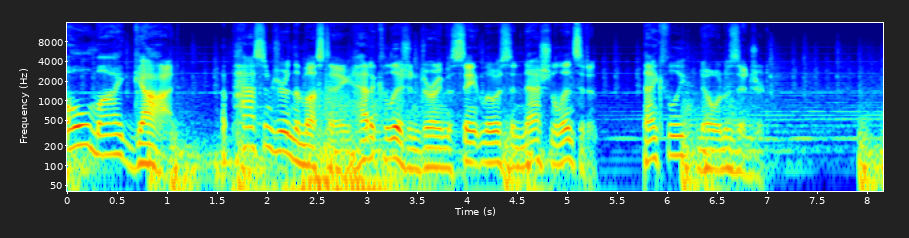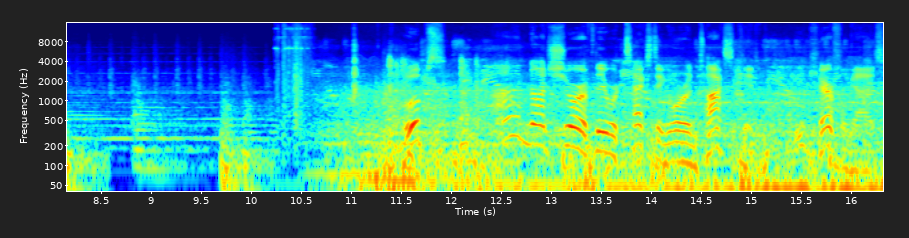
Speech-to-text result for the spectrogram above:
Oh my god! A passenger in the Mustang had a collision during the St. Louis and National incident. Thankfully, no one was injured. Whoops! I'm not sure if they were texting or intoxicated. Be careful, guys.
